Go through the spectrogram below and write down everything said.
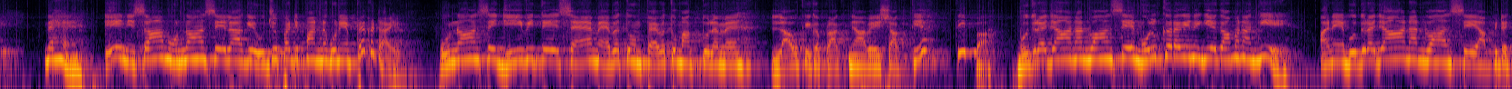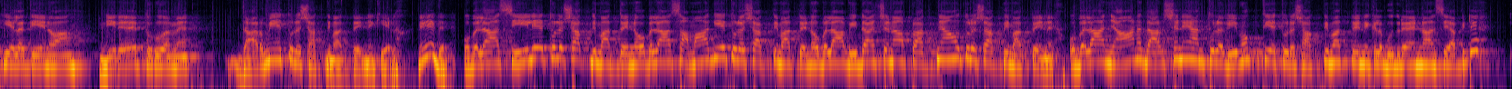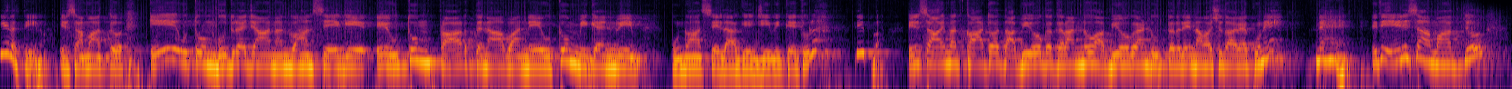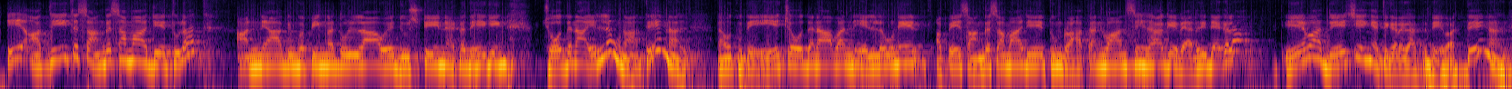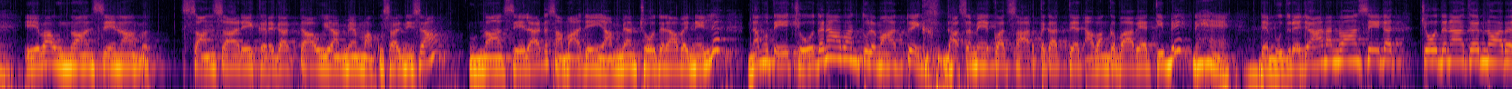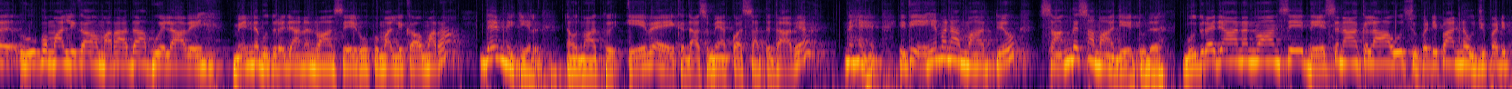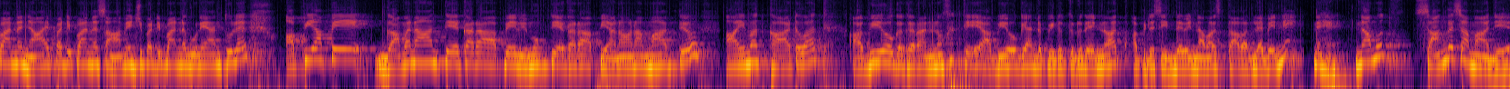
නැහැ. ඒ නිසාම උන්වහන්සේලාගේ උජු පටිපන්න ගුණේ ප්‍රකටයි. උන්වහන්සේ ජීවිතයේ සෑම ඇවතුම් පැවතුමක් තුළම ලෞකික ප්‍රඥාවේ ශක්තිය තිබ්බා. බුදුරජාණන් වහන්සේ මුල් කරගෙන ගිය ගමනක්ගේ. අනේ බුදුරජාණන් වහන්සේ අපිට කියලා තියෙනවා නිරතුරුවම ධර්මය තුළ ශක්තිමත් වෙන්න කියලා නේද. ඔබලා සීලය තුළ ශක්තිමත් වෙන්න ඔබලා සමාධිය තුළ ශක්තිමත් වෙන්න ඔබලා විදර්ශනා ප්‍රඥාව තුළ ශක්තිමත් වෙන්න ඔබලා ඥාන දර්ශනයන් තුළ විමුක්තිය තුළ ශක්තිමත් වෙන්න කළ බුදුරජන් වහන්සේ අපිට කියලතින. ඉ සමත්ව ඒ උතුම් බුදුරජාණන් වහන්සේගේ ඒ උතුම් ප්‍රාර්ථනාවන්නේ උතුම් මිගැන්වීම් උන්වහන්සේලාගේ ජීවිතය තුළ තිබ. එනිසායිමත් කාටවත් අභියෝග කරන්න අභියෝගන්ට උත්තරදේ අවශ්‍යතාවයක් වුණේ නැහැ. ඇති ඒනිසා මහත්තයෝ ඒ අතීත සංග සමාජය තුළත් අන්‍යාගිම පිංහතුල්ලා ඔය දෘෂ්ටීන් හැට දෙහකින් චෝදනා එල්ල වුණා. තේනල් නවතුතේ ඒ චෝදනාවන් එල්ල වනේ අපේ සංග සමාජයේ තුම් රහතන් වහන්සේලාගේ වැරදි දැකලා ඒවා දේශයෙන් ඇති කරගත්ත දේවත් තේන ඒවා උන්වහන්සේනාම සංසාරය කරගත්තා වූ යම්යම් අකුසල් නිසා උන්වහන්සේලාට සමාජය යම්යම් චෝදනාවෙන් එල්ල නමුත් ඒ චෝදනාවන් තුළ මහත්ව එක දසමයකවත් සාර්ථකත්වයක් අවංක භාවයක් තිබේ නැහැ. දැ බුදුරජාණන් වහන්සේටත් චෝදනා කරන අර රූප මල්ලිකාව මරාදාපු වෙලාවේ මෙන්න බුදුරජාණන් වහන්සේ රූප මල්ලිකාව මරා දැම්ම කියල නවත් මාත්තු ඒවැ එක දසමයක්වත් සත්‍යතාවයක් නැහැ. ඉති එහෙමනම් මහත්‍යයෝ සංග සමාජය තුළ බුදුරජාණන් වහන්සේ දේශනා කලා වූ සුපටිපන්න උජුපටිපන්න ඥාය පටිපන්න සාමේචි පටිපන්න ගුණයන් තුළ අපි අපේ ගමනාන්තය කර අපේ විමුක්තිය කර අපි යනවනම් මහත්තයෝ ආයිමත් කාටවත් අභියෝග කරන්නවත් ඒ අභියෝගයන්ට පිළිතුරු දෙන්නවත් අපිට සිද්ධවෙන්න අවස්ථාවත් ලැබෙන්නේ නැහැ. නමුත් සංග සමාජය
